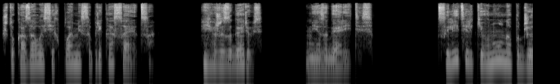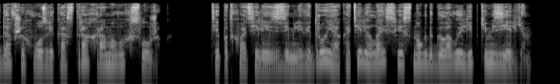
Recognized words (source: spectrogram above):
что казалось, их пламя соприкасается. «Я же загорюсь». «Не загоритесь». Целитель кивнул на поджидавших возле костра храмовых служек. Те подхватили из земли ведро и окатили Лайсви с ног до головы липким зельем.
